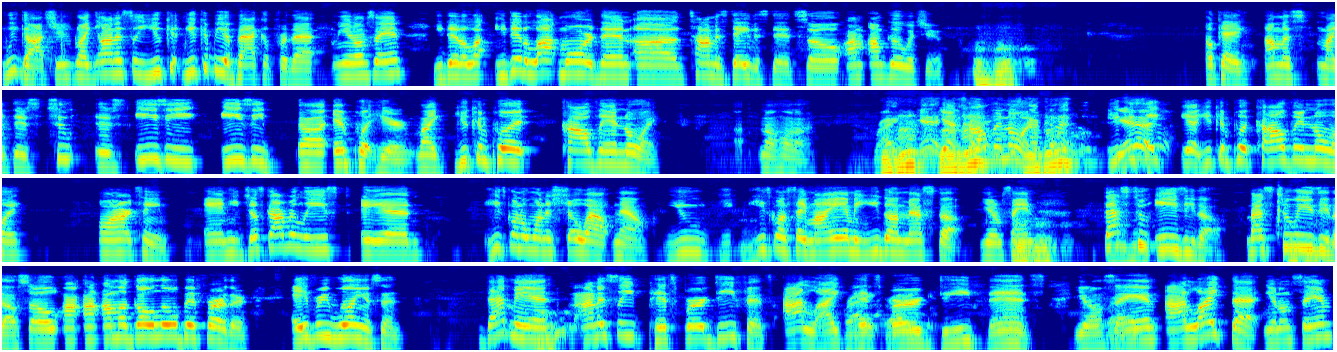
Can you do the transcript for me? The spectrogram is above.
We got you. Like honestly, you could you could be a backup for that. You know what I'm saying? You did a lot. You did a lot more than uh, Thomas Davis did. So I'm I'm good with you. Mhm. Okay, I'm a, like there's two there's easy easy uh, input here. Like you can put Kyle Van Noy. No, hold on. Right? Mhm. Yeah, Yeah, you just Kyle got- Van you just Noy. got Mhm. You Yeah. can say yeah, you can put Kyle Van Noy on our team, and he just got released, and he's gonna want to show out now. You, you he's gonna say Miami, you done messed up. You know what I'm saying? Mhm. That's Mhm. too easy though. That's too Mhm. easy though. So I, I, I'm gonna go a little bit further. Avery Williamson. that man, Ooh. honestly, Pittsburgh defense. I like Right, Pittsburgh defense. You know what I'm Right. saying? I like that. You know what I'm saying?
